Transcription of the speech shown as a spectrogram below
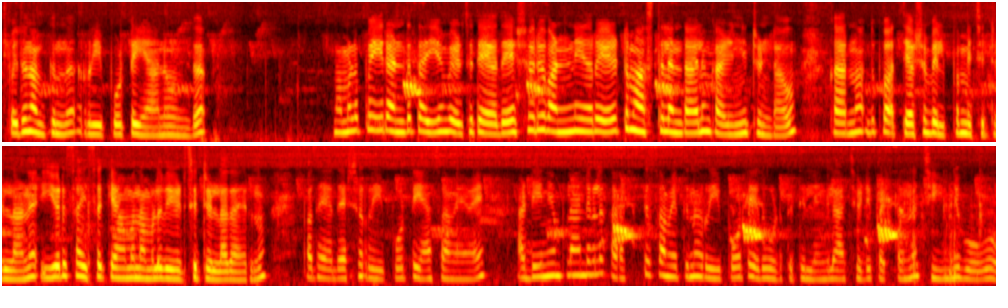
അപ്പോൾ ഇത് നമുക്കിന്ന് റീപ്പോർട്ട് ചെയ്യാനും ഉണ്ട് നമ്മളിപ്പോൾ ഈ രണ്ട് തയ്യും മേടിച്ചിട്ട് ഏകദേശം ഒരു വൺ ഇയർ എട്ട് മാസത്തിൽ എന്തായാലും കഴിഞ്ഞിട്ടുണ്ടാവും. കാരണം ഇതിപ്പോൾ അത്യാവശ്യം വലിപ്പം വെച്ചിട്ടുള്ളതാണ്. ഈ ഒരു സൈസൊക്കെ ആകുമ്പോൾ നമ്മൾ മേടിച്ചിട്ടുള്ളതായിരുന്നു. അപ്പോൾ അത് ഏകദേശം റീപ്പോർട്ട് ചെയ്യാൻ സമയമായി. അഡീനിയം പ്ലാന്റുകൾ കറക്റ്റ് സമയത്തിന് റീപ്പോർട്ട് ചെയ്ത് കൊടുത്തിട്ടില്ലെങ്കിൽ ആ ചെടി പെട്ടെന്ന് ചീഞ്ഞു പോവുമോ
